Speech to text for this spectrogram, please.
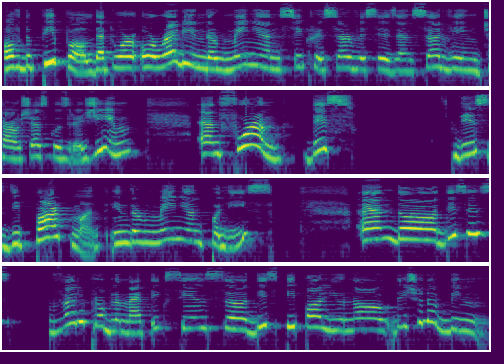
of the people that were already in the Romanian secret services and serving Ceausescu's regime and formed this, this department in the Romanian police. And uh, this is very problematic since uh, these people, you know, they should have been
